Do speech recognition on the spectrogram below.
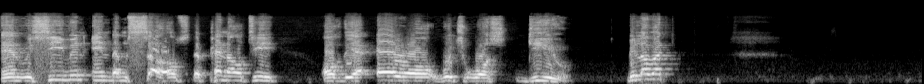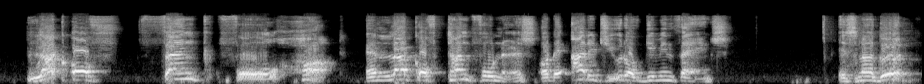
and receiving in themselves the penalty of their error which was due. Beloved, lack of thankful heart and lack of thankfulness or the attitude of giving thanks it's not good.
